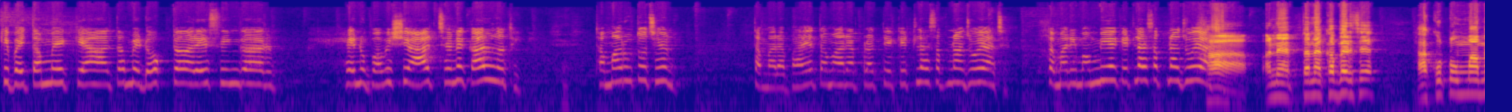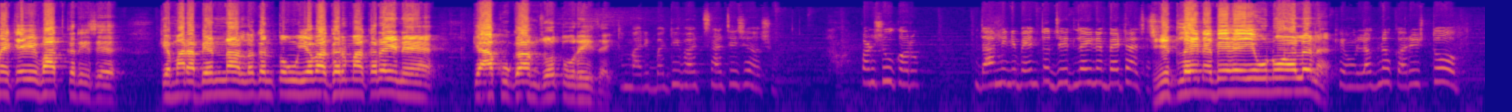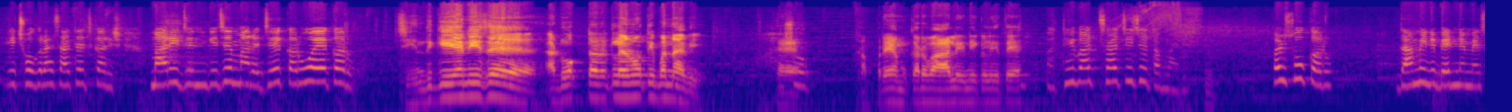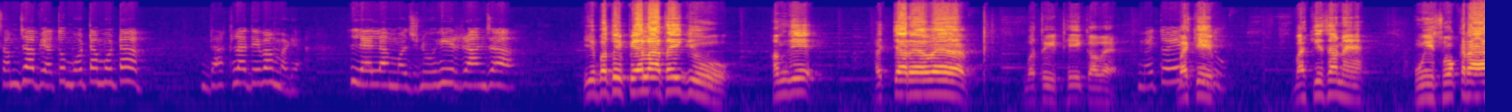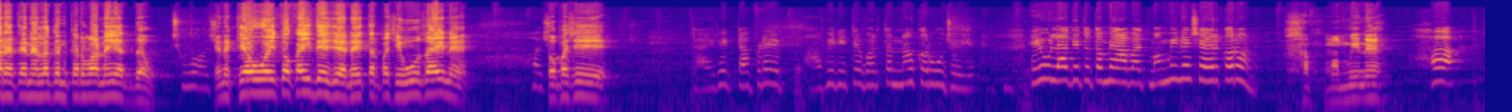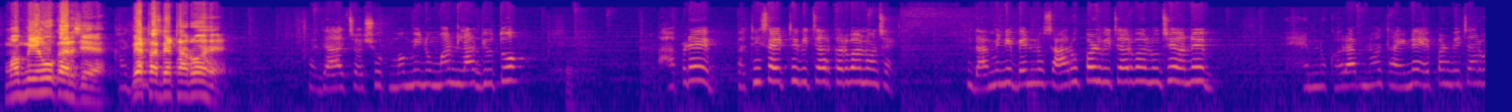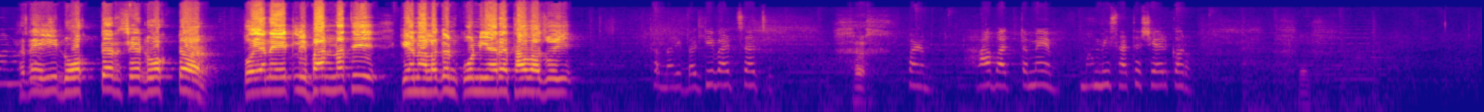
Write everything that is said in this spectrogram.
કે ભાઈ તમે ક્યાં તમે ડૉક્ટર એ સિંગર એનું ભવિષ્ય આજ છે ને કાલ નથી. તમારું તો છે ને. તમારા ભાઈએ તમારા પ્રત્યે કેટલા સપના જોયા છે. તમારી મમ્મીએ કેટલા સપના જોયા હા અને તને ખબર છે આ કુટુંબમાં મેં કેવી વાત કરી છે કે મારા બેનના લગ્ન તો હું એવા ઘરમાં કરાઈને કે આખું ગામ જોતું રહી જાય. તમારી બધી વાત સાચી છે અશોક. પણ શું કરું? દામિની બેન તો જીદ લઈને બેઠા છે. જીદ લઈને બેહે એવું ન હાલે ને. કે હું લગ્ન કરીશ તો એ છોકરા સાથે જ કરીશ. મારી જિંદગી છે મારે જે કરવું એ કરું. જિંદગી એની છે આ ડોક્ટર એટલે નહોતી બનાવી. અશોક આ પ્રેમ કરવા હાલી નીકળી તે. બધી વાત સાચી છે તમારી. પણ શું કરું? દામિની બેનને મેં સમજાવ્યા તો મોટા મોટા દાખલા દેવા મળ્યા. લેલા મજનુ હીર રાંઝા. એ બધું પહેલા થઈ ગયું. સમજી? અત્યારે હવે બધું ઠીક હવે. મેં તો એ બાકી બાકી છે ને હું એ છોકરા હારે તેને લગ્ન કરવા નહીં જ દઉં. એને કેવું હોય તો કહી દેજે નહીતર પછી હું જાય ને તો પછી ડાયરેક્ટ આપણે આવી રીતે વર્તન ન કરવું જોઈએ. એવું લાગે તો તમે આ વાત મમ્મીને શેર કરો ને. હા, મમ્મીને? હા. મમ્મી શું કરશે? બેઠા બેઠા રોહે. કદાચ અશોક મમ્મીનું મન લાગ્યું તો આપણે બધી સાઈડથી વિચાર કરવાનો છે. દામિની બેનનું સારું પણ વિચારવાનું છે અને એમનું ખરાબ ન થાય ને એ પણ વિચારવાનું અરે છે. એ ડોક્ટર છે ડોક્ટર. તો એને એટલી ભાન નથી કે એના લગ્ન કોની હારે થવા જોઈએ? તમારી બધી વાત સાચી. પણ આ વાત તમે મમ્મી સાથે શેર કરો.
